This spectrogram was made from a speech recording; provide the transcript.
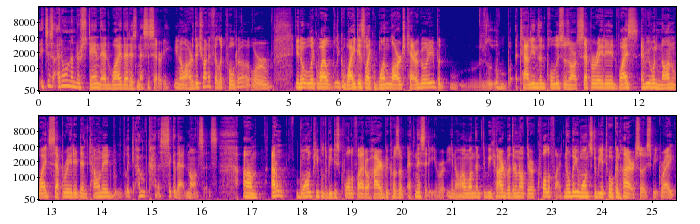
it just I don't understand that why that is necessary. You know, are they trying to fill a quota or you know, like while like white is like one large category, but Italians and Polish are separated. Why is everyone non-white separated and counted? Like I'm kind of sick of that nonsense. Um, I don't want people to be disqualified or hired because of ethnicity. Or you know, I want them to be hired whether or not they're qualified. Nobody wants to be a token hire, so to speak, right?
